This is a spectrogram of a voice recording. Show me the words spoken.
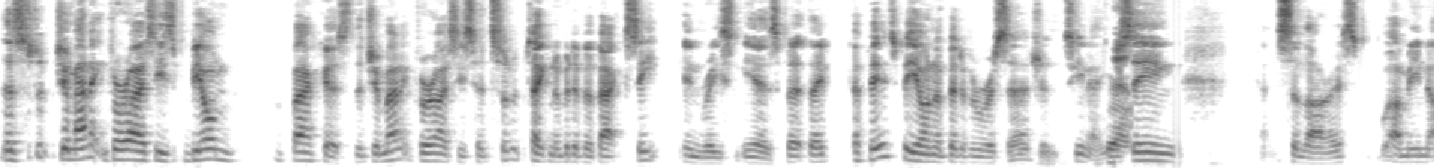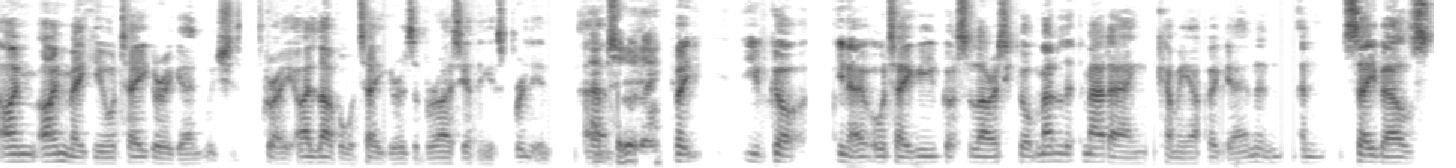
the sort of Germanic varieties beyond Bacchus, the Germanic varieties had sort of taken a bit of a back seat in recent years, but they appear to be on a bit of a resurgence. You know, you're yeah. seeing Solaris. I mean, I'm I'm making Ortega again, which is great. I love Ortega as a variety. I think it's brilliant. Um, Absolutely. But you've got you know Ortega, you've got Solaris, you've got Mad- Madang coming up again, and and Seyval's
